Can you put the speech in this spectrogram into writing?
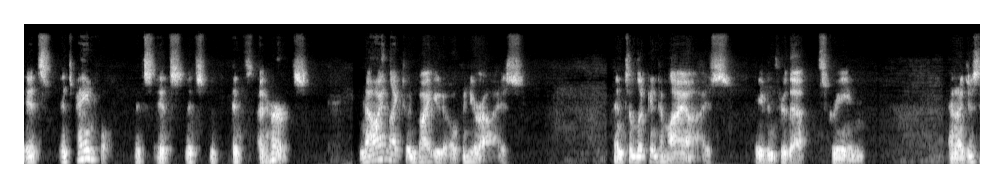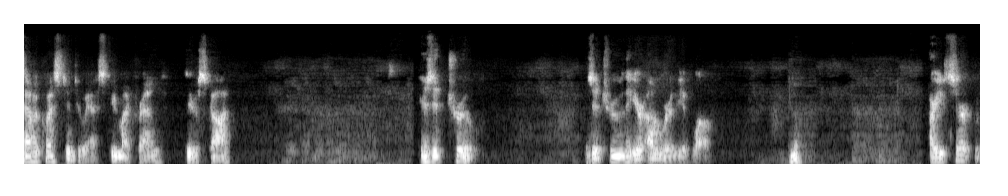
it's it's painful. It's it's it's it's it hurts. Now I'd like to invite you to open your eyes and to look into my eyes, even through that screen. And I just have a question to ask you, my friend, dear Scott. Is it true? Is it true that you're unworthy of love? No. Are you certain?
